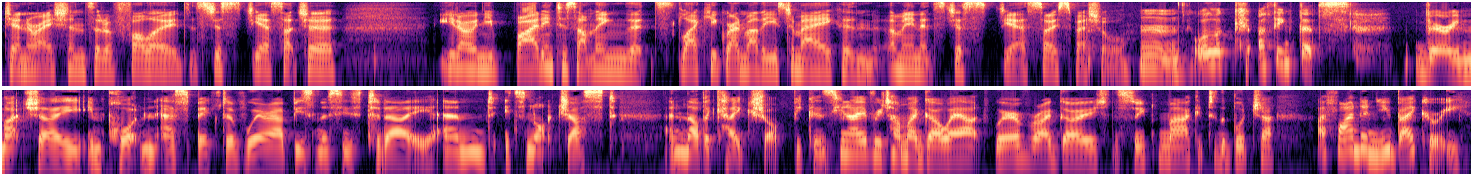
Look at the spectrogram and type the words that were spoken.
generations that have followed. It's just yeah, such a you know, and you bite into something that's like your grandmother used to make, and I mean, it's just yeah, so special. Mm. Well, look, I think that's very much a important aspect of where our business is today, and it's not just another cake shop because you know every time I go out, wherever I go to the supermarket, to the butcher, I find a new bakery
